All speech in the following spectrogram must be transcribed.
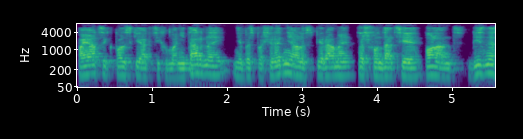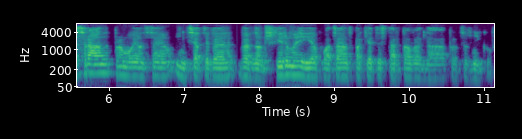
pajacyk Polskiej Akcji Humanitarnej, nie bezpośrednio, ale wspieramy też Fundację Poland Business Run, promując tę inicjatywę wewnątrz firmy i opłacając pakiety startowe dla pracowników.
